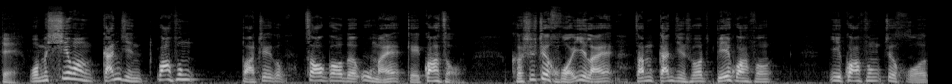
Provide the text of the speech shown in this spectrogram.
对，我们希望赶紧刮风，把这个糟糕的雾霾给刮走。可是这火一来，咱们赶紧说别刮风，一刮风这火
